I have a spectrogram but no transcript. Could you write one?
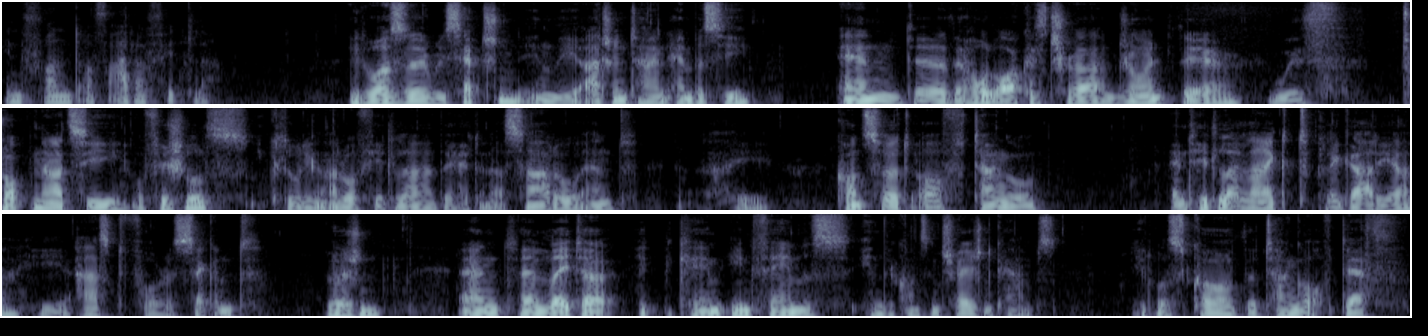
in front of Adolf Hitler. It was a reception in the Argentine embassy, and uh, the whole orchestra joined there with top Nazi officials, including Adolf Hitler. They had an asado and a concert of tango. And Hitler liked Plegaria. He asked for a second version. And then later it became infamous in the concentration camps. It was called the Tango of Death.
